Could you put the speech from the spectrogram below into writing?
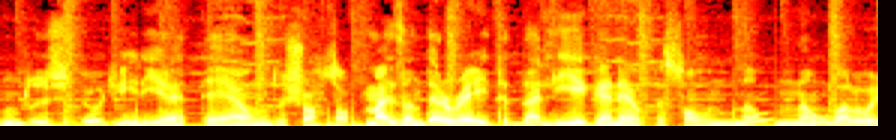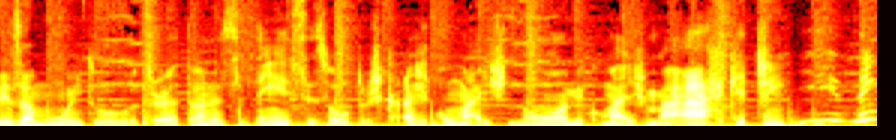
um dos, eu diria até um dos shortstop mais underrated da liga, né? O pessoal não, não valoriza muito o Trey Turner. Você tem esses outros caras com mais nome, com mais marketing e nem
